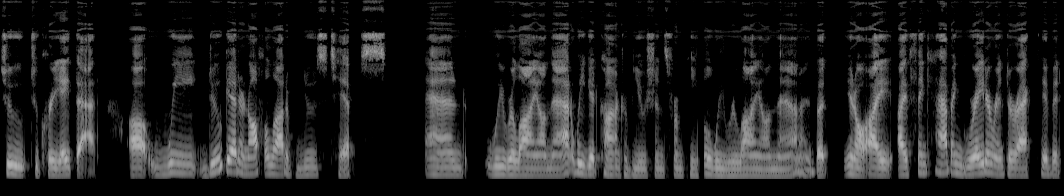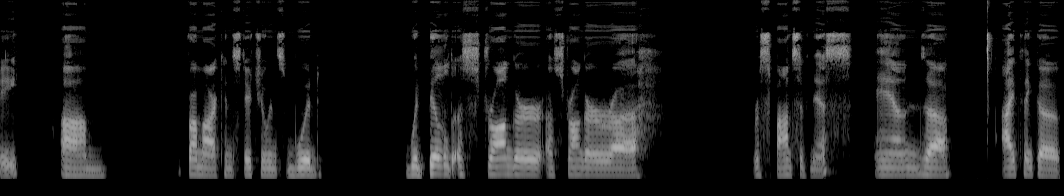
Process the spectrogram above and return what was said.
to to create that. Uh, we do get an awful lot of news tips, and we rely on that. We get contributions from people. We rely on that. But you know, I I think having greater interactivity um, from our constituents would would build a stronger a stronger uh, responsiveness and uh, I think a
